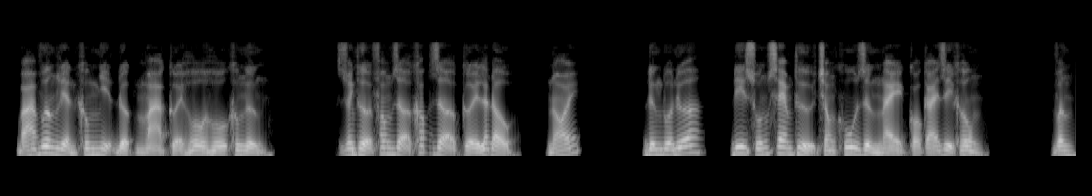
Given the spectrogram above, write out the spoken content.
bá vương liền không nhịn được mà cười hô hô không ngừng. Doanh thừa phong dở khóc dở cười lắc đầu, nói. Đừng đùa nữa, đi xuống xem thử trong khu rừng này có cái gì không. Vâng.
